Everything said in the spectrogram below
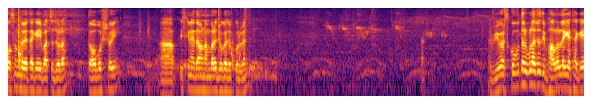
পছন্দ হয়ে থাকে এই বাচ্চা জোড়া, তো অবশ্যই স্ক্রিনে দেওয়া নাম্বারে যোগাযোগ করবেন। ভিউয়ার্স কবুতরগুলো যদি ভালো লেগে থাকে,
